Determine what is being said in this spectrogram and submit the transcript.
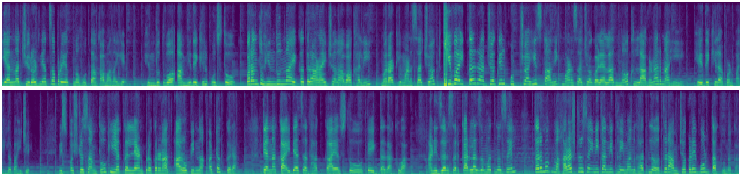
यांना चिरडण्याचा प्रयत्न होता कामा नाहीये हिंदुत्व आम्ही देखील पुजतो. परंतु हिंदूंना एकत्र आणायच्या नावाखाली मराठी माणसाच्या किंवा इतर राज्यातील कुठच्याही स्थानिक माणसाच्या गळ्याला नख लागणार नाही हे देखील आपण पाहिलं पाहिजे. मी स्पष्ट सांगतो की या कल्याण प्रकरणात आरोपींना अटक करा. त्यांना कायद्याचा धाक काय असतो ते एकदा दाखवा. आणि जर सरकारला जमत नसेल तर मग महाराष्ट्र सैनिकांनी थैमान घातलं तर आमच्याकडे बोट दाखवू नका.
